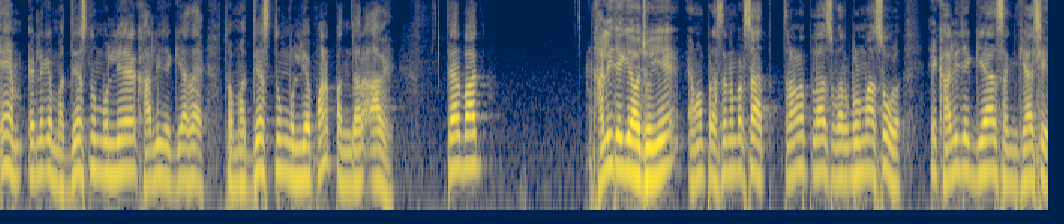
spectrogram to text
એમ, એટલે કે મધ્યસ્થનું મૂલ્ય ખાલી જગ્યા થાય, તો મધ્યસ્થનું મૂલ્ય પણ પંદર આવે. ત્યારબાદ ખાલી જગ્યાઓ જોઈએ, એમાં પ્રશ્ન નંબર સાત, ત્રણ પ્લસ વર્ગમૂળમાં સોળ એ ખાલી જગ્યા સંખ્યા છે.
